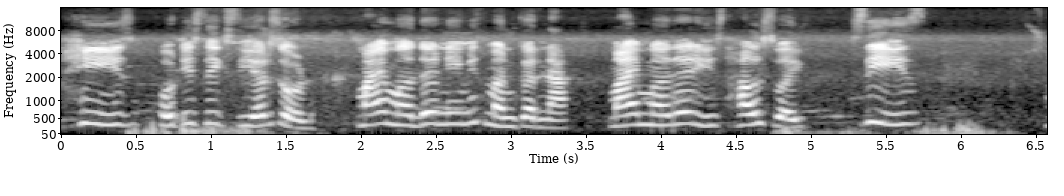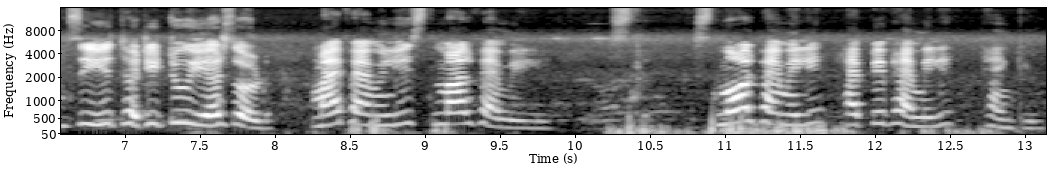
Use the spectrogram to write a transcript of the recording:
He is 46 years old. My mother name is Mankarna. My mother is housewife. She is she is 32 years old. My family is small family. Small family, happy family. Thank you.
